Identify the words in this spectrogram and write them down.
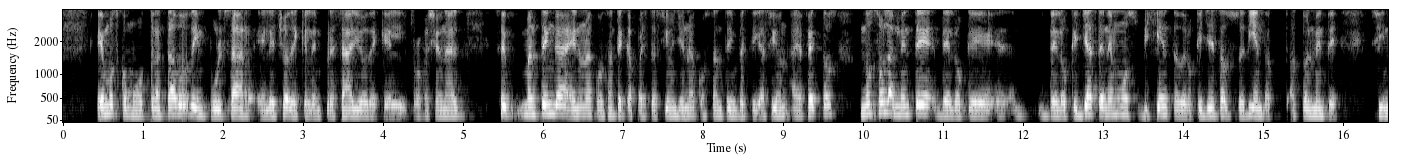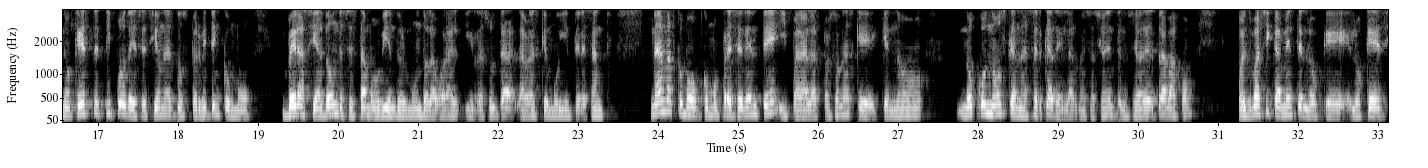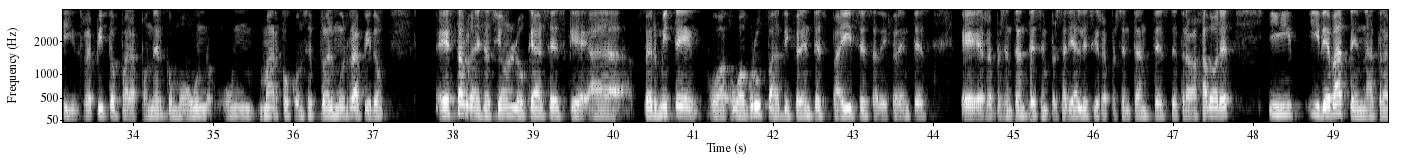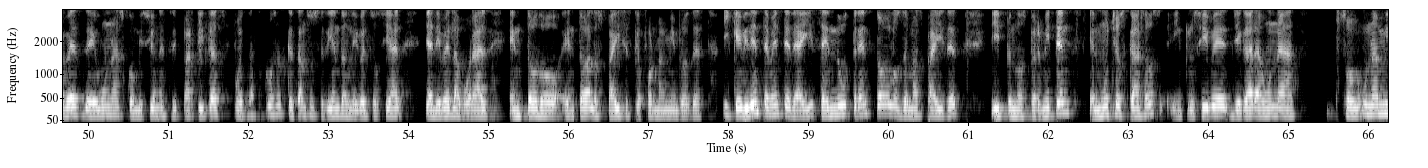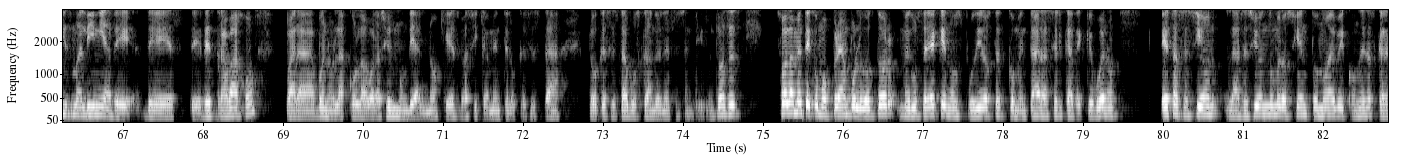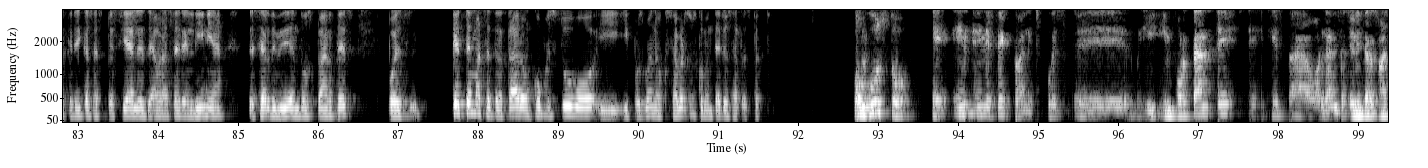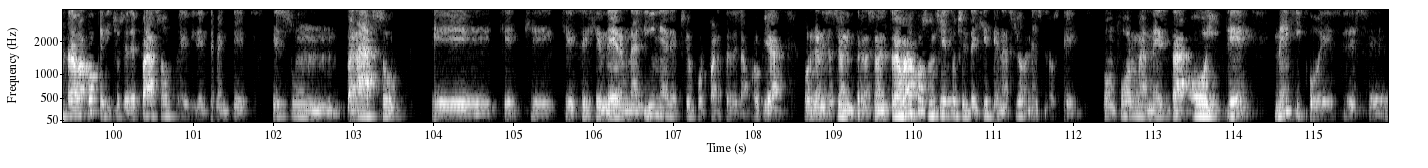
hemos como tratado de impulsar el hecho de que el empresario, de que el profesional se mantenga en una constante capacitación y en una constante investigación a efectos no solamente de lo que de lo que ya tenemos vigente, de lo que ya está sucediendo actualmente, sino que este tipo de sesiones nos permiten como ver hacia dónde se está moviendo el mundo laboral y resulta, la verdad es que muy interesante. Nada más como, como precedente y para las personas que, que no, no conozcan acerca de la Organización Internacional de Trabajo, pues básicamente lo que, lo que es, y repito, para poner como un, un marco conceptual muy rápido, esta organización lo que hace es que ah, permite o, agrupa a diferentes países, a diferentes eh, representantes empresariales y representantes de trabajadores y, debaten a través de unas comisiones tripartitas pues las cosas que están sucediendo a nivel social y a nivel laboral en todo en todos los países que forman miembros de esta. Y que evidentemente de ahí se nutren todos los demás países y pues, nos permiten en muchos casos inclusive llegar a una una misma línea de, de, este, de trabajo para, bueno, la colaboración mundial, ¿no? Que es básicamente lo que se está, lo que se está buscando en este sentido. Entonces, solamente como preámbulo, doctor, me gustaría que nos pudiera usted comentar acerca de que, bueno, esta sesión, la sesión número 109, con esas características especiales de ahora ser en línea, de ser dividida en dos partes, pues, ¿qué temas se trataron? ¿Cómo estuvo? Y, y pues, bueno, saber sus comentarios al respecto. Con gusto. Eh, en, efecto, Alex, pues eh, importante eh, esta Organización Internacional del Trabajo, que dicho sea de paso, evidentemente es un brazo que, que, se genera una línea de acción por parte de la propia Organización Internacional del Trabajo. Son 187 naciones los que conforman esta OIT. México es,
